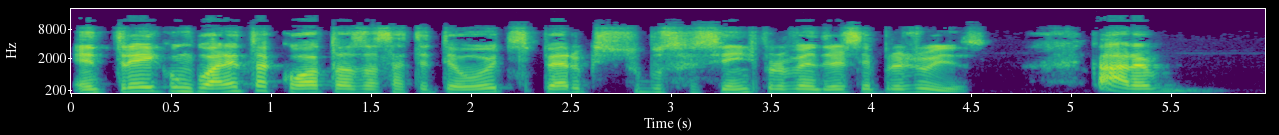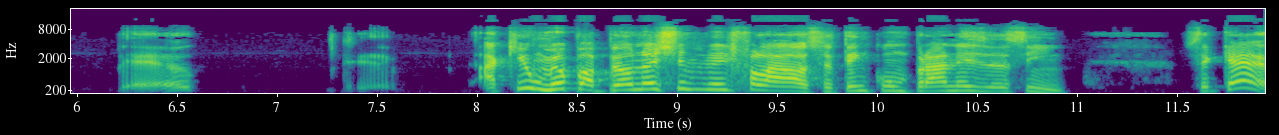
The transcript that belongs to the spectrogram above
Entrei com 40 cotas a 78, espero que suba o suficiente para vender sem prejuízo. Cara, eu, aqui o meu papel não é simplesmente falar, ah, você tem que comprar nesse, assim, você quer,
